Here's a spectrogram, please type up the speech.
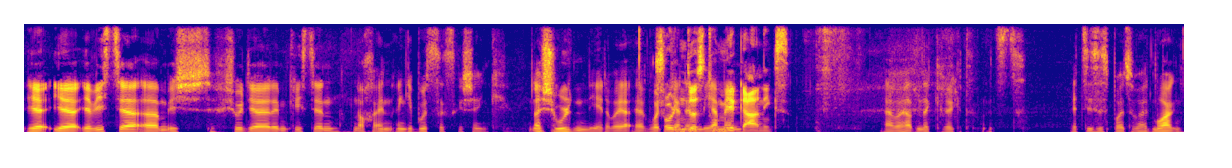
Ihr, ihr, ihr wisst ja, ähm, ich schulde ja dem Christian noch ein, ein Geburtstagsgeschenk. Na, Schulden nicht, aber er, er wollte Schulden gerne mehr. Schulden mir gar nichts. Aber er hat ihn nicht gekriegt. Jetzt Jetzt ist es bald soweit, morgen.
